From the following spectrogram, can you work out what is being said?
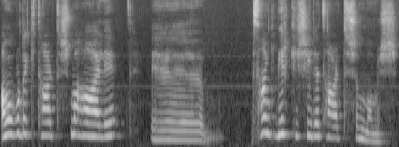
Ama buradaki tartışma hali e, sanki bir kişiyle tartışılmamış.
